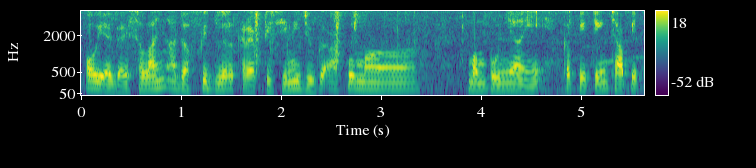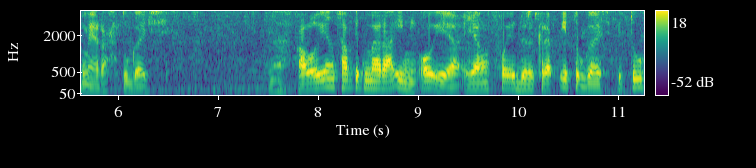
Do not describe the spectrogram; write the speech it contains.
Oh ya guys, selain ada fiddler crab di sini juga aku me mempunyai kepiting capit merah tuh guys. Nah, kalau yang capit merah ini, oh ya, yang fiddler crab itu guys, itu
